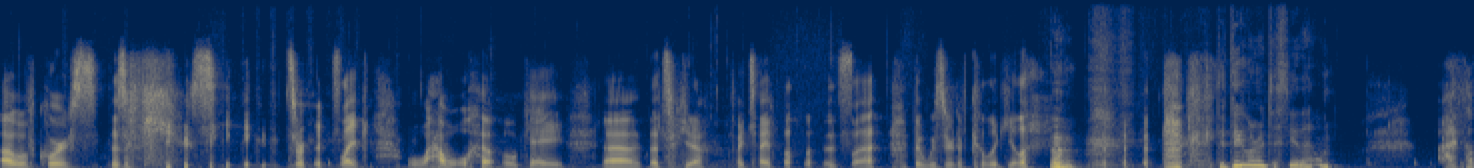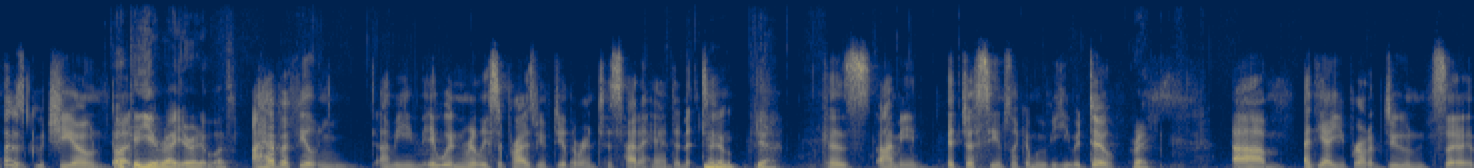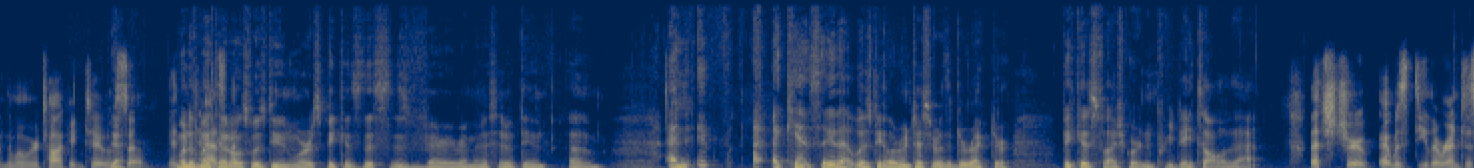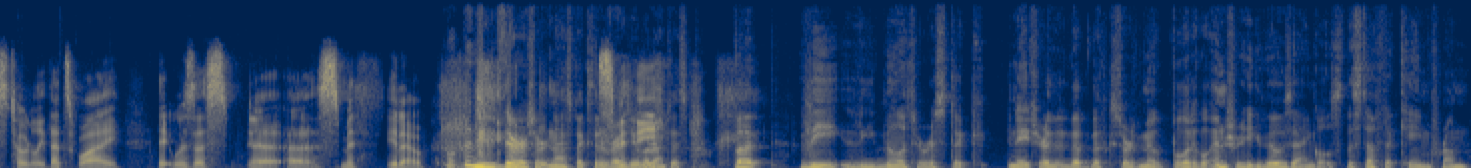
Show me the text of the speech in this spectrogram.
Oh, of course. There's a few scenes where it's like, wow, okay, uh, that's you know my title is uh, the Wizard of Caligula. Did they De Laurentiis see that one? I thought that was Guccione, but okay, you're right. You're right. It was. I have a feeling. I mean, it wouldn't really surprise me if De Laurentiis had a hand in it too. Mm, Yeah. because I mean, it just seems like a movie he would do. Right. Um, and yeah, you brought up Dune so, and then when we were talking too. Yeah. So it One of my titles was Dune Wars because this is very reminiscent of Dune. Um, and if I, I can't say that was De Laurentiis or the director because Flash Gordon predates all of that. That's true. It was De Laurentiis totally. That's why it was a, uh, a Smith. You know, Well, I mean, there are certain aspects that are very De. Laurentiis, but the the militaristic nature, the, the, the sort of political intrigue, those angles, the stuff that came from,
